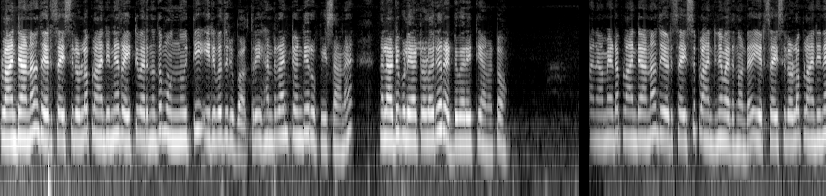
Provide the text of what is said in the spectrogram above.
പ്ലാന്റ് ആണ് തേർഡ് സൈസിലുള്ള പ്ലാന്റിന് റേറ്റ് വരുന്നത് മുന്നൂറ്റി ഇരുപത് രൂപ. ത്രീ ഹൺഡ്രഡ് ആൻഡ് ട്വന്റി റുപ്പീസാണ്. നല്ല അടിപൊളിയായിട്ടുള്ള ഒരു റെഡ് വെറൈറ്റി ആണ് കേട്ടോ പനാമയുടെ പ്ലാന്റ് ആണ് ദേ ഒരു സൈസ് പ്ലാന്റിന് വരുന്നുണ്ട്. ഈ ഒരു സൈസിലുള്ള പ്ലാന്റിന്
